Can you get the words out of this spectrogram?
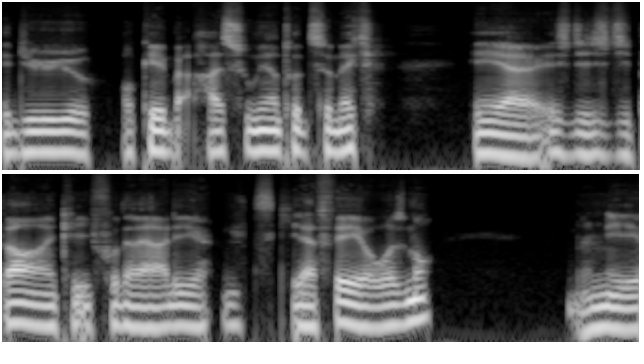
c'est dur, ok, bah, souviens-toi de ce mec. Et je, dis, je dis pas hein, qu'il faudrait aller ce qu'il a fait, heureusement. Mais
